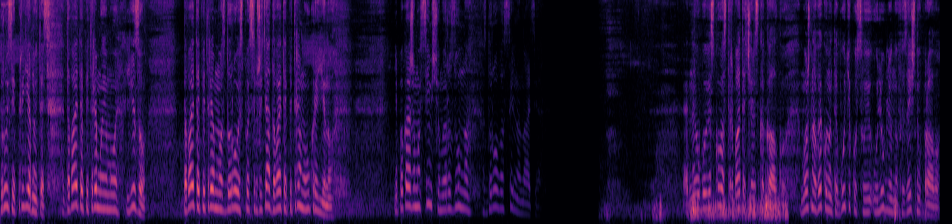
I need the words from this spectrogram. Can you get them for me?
Друзі, приєднуйтесь. Давайте підтримуємо Лізу. Давайте підтримуємо здоровий спосіб життя, давайте підтримуємо Україну. І покажемо всім, що ми розумна, здорова, сильна нація. Не обов'язково стрибати через скакалку. Можна виконати будь-яку свою улюблену фізичну вправу.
